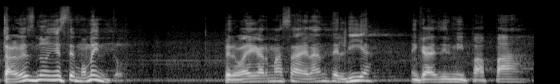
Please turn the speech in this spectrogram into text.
Tal vez no en este momento, pero va a llegar más adelante el día en que va a decir mi papá,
